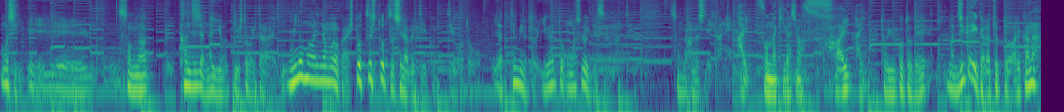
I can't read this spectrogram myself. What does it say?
もし、えーそんな感じじゃないよっていう人がいたら身の回りのものから一つ一つ調べていくっていうことをやってみると意外と面白いですよなんてそんな話でいいかね。はい、そんな気がします。はい、はい、ということで、まあ、次回からちょっとあれかな。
